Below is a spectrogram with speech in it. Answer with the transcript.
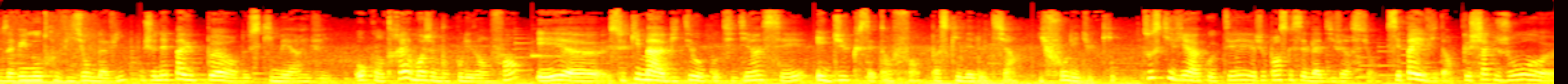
vous avez une autre vision de la vie. Je n'ai pas eu peur de ce qui m'est arrivé. Au contraire, moi j'aime beaucoup les enfants et euh, ce qui m'a habité au quotidien c'est éduque cet enfant parce qu'il est le tien. Il faut l'éduquer. Tout ce qui vient à côté, je pense que c'est de la diversion. C'est pas évident que chaque jour, euh,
